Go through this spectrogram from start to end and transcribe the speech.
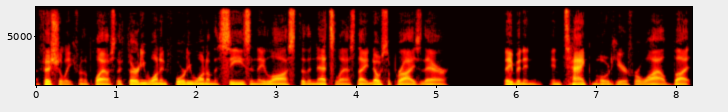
officially from the playoffs. They're 31 and 41 on the season. They lost to the Nets last night. No surprise there. They've been in, in tank mode here for a while, but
